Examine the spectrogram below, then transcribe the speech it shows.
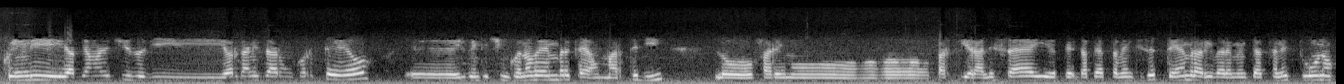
Quindi abbiamo deciso di organizzare un corteo eh, il 25 novembre che è un martedì lo faremo partire alle 6 da piazza 20 settembre, arriveremo in piazza Nettuno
